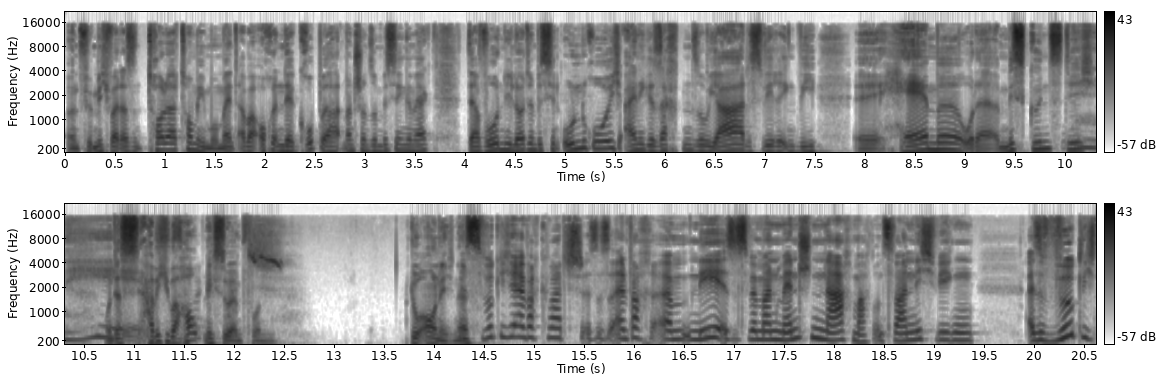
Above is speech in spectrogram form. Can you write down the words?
Und für mich war das ein toller Tommy-Moment, aber auch in der Gruppe hat man schon so ein bisschen gemerkt, da wurden die Leute ein bisschen unruhig. Einige sagten so, ja, das wäre irgendwie äh, Häme oder missgünstig. und das habe ich überhaupt nicht so empfunden. Du auch nicht, ne? Es ist wirklich einfach Quatsch. Es ist einfach, ähm, nee, es ist, wenn man Menschen nachmacht und zwar nicht wegen, also wirklich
